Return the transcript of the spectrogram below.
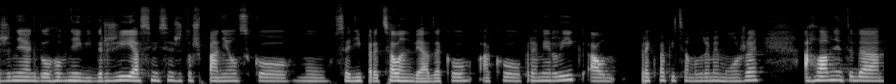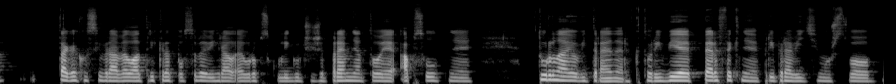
že nejak dlho v nej vydrží. Ja si myslím, že to Španielsko mu sedí predsa len viac ako, ako Premier League, ale prekvapiť samozrejme môže. A hlavne teda, tak ako si vravela, trikrát po sebe vyhral Európsku ligu, čiže pre mňa to je absolútne turnajový tréner, ktorý vie perfektne pripraviť mužstvo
